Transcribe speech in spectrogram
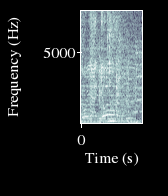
goyang go!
